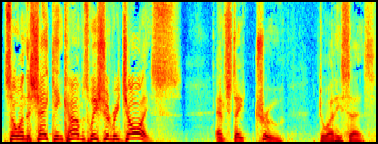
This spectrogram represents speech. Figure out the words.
So when the shaking comes, we should rejoice and stay true to what he says.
